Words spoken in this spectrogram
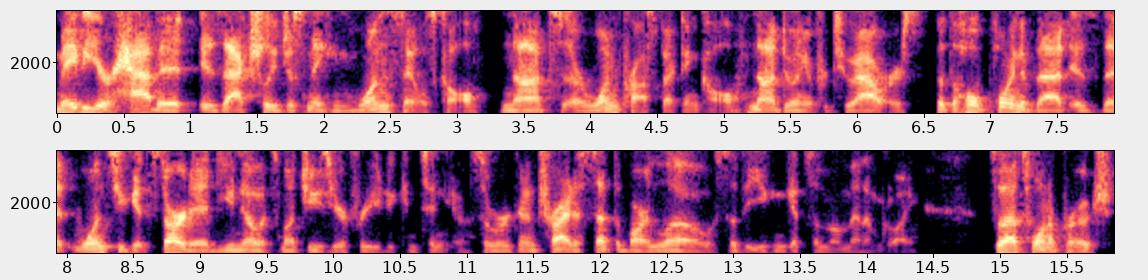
maybe your habit is actually just making one sales call not or one prospecting call not doing it for two hours. But the whole point of that is that once you get started you know it's much easier for you to continue. So we're going to try to set the bar low so that you can get some momentum going. So that's one approach.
